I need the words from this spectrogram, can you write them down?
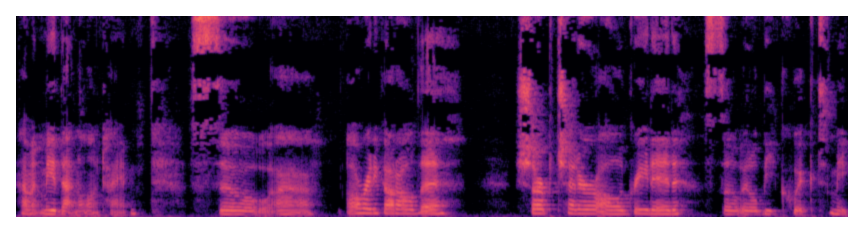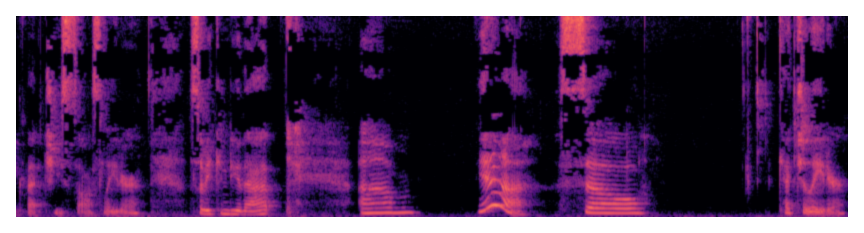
Haven't made that in a long time. So uh, already got all the sharp cheddar all grated, so it'll be quick to make that cheese sauce later. So we can do that. Um, yeah, so Catch you later.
